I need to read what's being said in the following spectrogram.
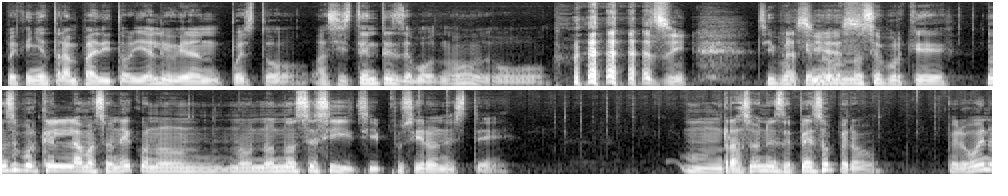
pequeña trampa editorial y hubieran puesto asistentes de voz, ¿no? sí. Sí, porque no, no sé por qué. No sé por qué el Amazon Echo, no, no, no, no sé si, si pusieron este mm, razones de peso, pero pero bueno.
